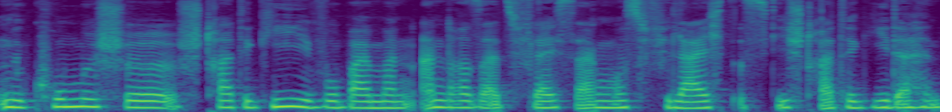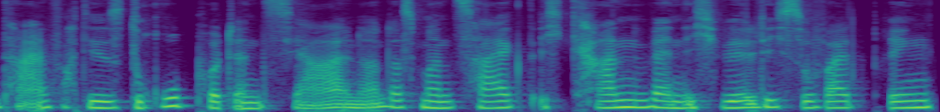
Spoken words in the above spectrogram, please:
eine komische Strategie, wobei man andererseits vielleicht sagen muss, vielleicht ist die Strategie dahinter einfach dieses Drohpotenzial, ne, dass man zeigt, ich kann, wenn ich will, dich so weit bringen,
